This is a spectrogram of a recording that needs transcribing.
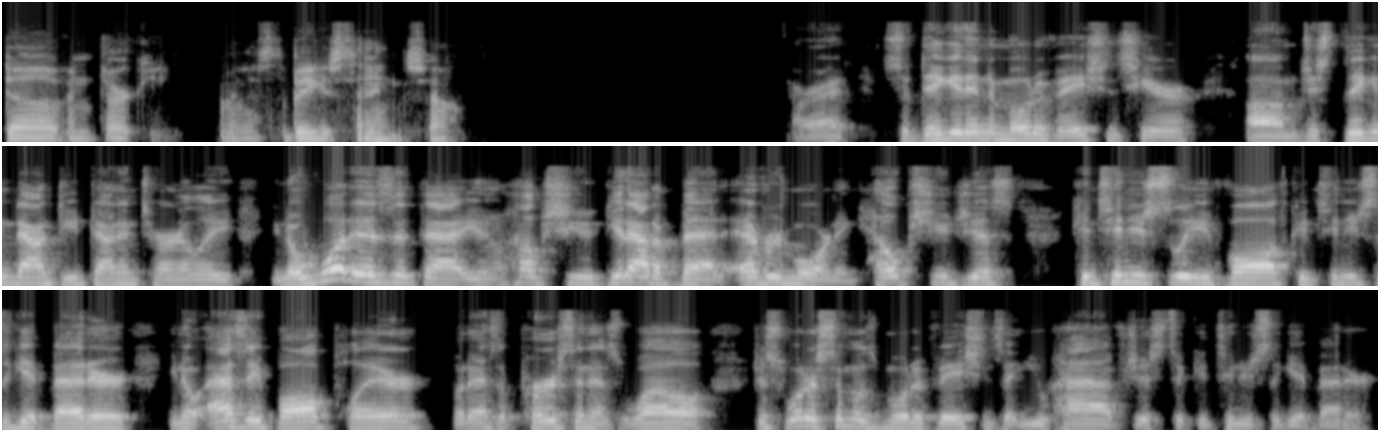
dove, and turkey. I mean, that's the biggest thing. So all right. So digging into motivations here um, just digging down deep down internally. You know, what is it that you know helps you get out of bed every morning, helps you just continuously evolve, continuously get better, you know, as a ball player, but as a person as well. Just what are some of those motivations that you have just to continuously get better?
